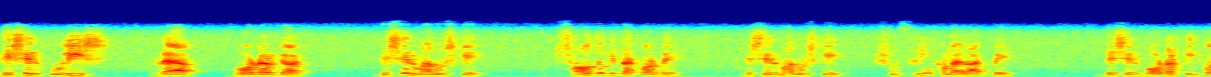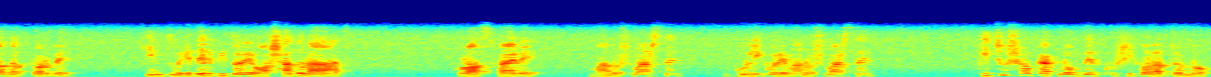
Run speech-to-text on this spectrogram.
দেশের পুলিশ, র্যাব, বর্ডার গার্ড, দেশের মানুষকে সহযোগিতা করবে, দেশের মানুষকে সুশৃঙ্খলায় রাখবে দেশের বর্ডারকে হেফাজত করবে। কিন্তু এদের ভিতরে অসাধুরা আজ ক্রস ফায়ারে মানুষ মারছে, গুলি করে মানুষ মারছে। কিছু সংখ্যক লোকদের খুশি করার জন্য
